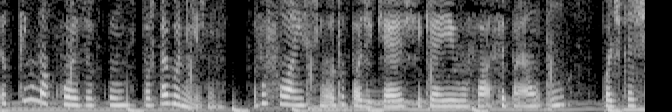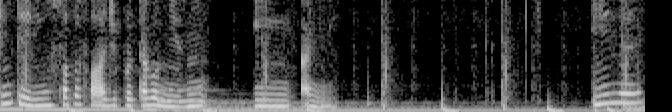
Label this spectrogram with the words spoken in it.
eu tenho uma coisa com protagonismo. Eu vou falar isso em outro podcast, que aí eu vou falar, separar um, um podcast inteirinho só pra falar de protagonismo em anime. E, né,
